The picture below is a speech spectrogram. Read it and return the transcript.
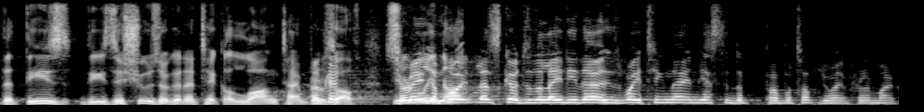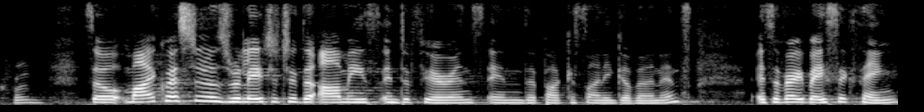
that these, these issues are going to take a long time to Okay, resolve. you made the not- point. Let's go to the lady there who's waiting there. And yes, at the purple top, you wait for a microphone. So my question is related to the army's interference in the Pakistani governance. It's a very basic thing.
